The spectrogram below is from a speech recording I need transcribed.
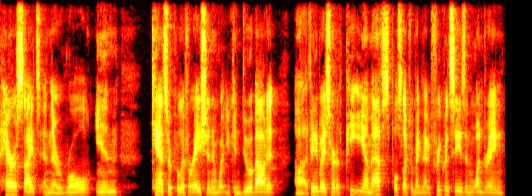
parasites and their role in cancer proliferation and what you can do about it. Uh, if anybody's heard of PEMFs, pulse electromagnetic frequencies, and wondering,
